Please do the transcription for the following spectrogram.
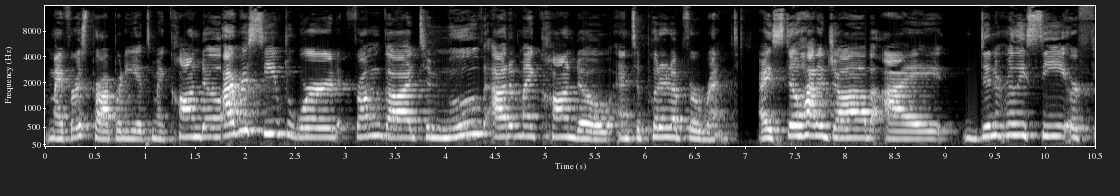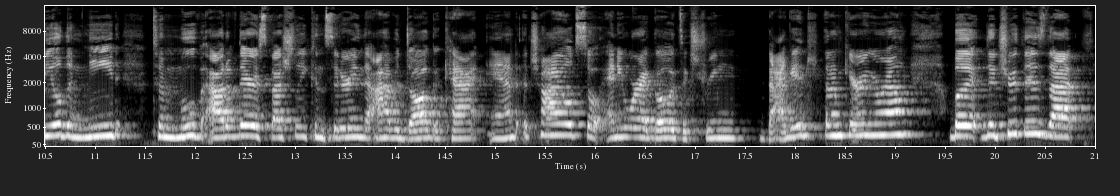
my first property. It's my condo. I received word from God to move out of my condo and to put it up for rent. I still had a job. I didn't really see or feel the need to move out of there, especially considering that I have a dog, a cat, and a child. So anywhere I go, it's extreme baggage that I'm carrying around. But the truth is that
